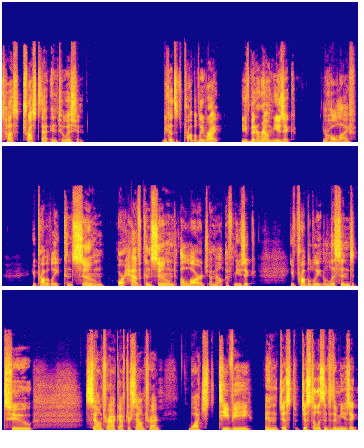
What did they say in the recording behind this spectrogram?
Trust, trust that intuition because it's probably right. You've been around music your whole life. You probably consume or have consumed a large amount of music. You've probably listened to soundtrack after soundtrack, watched TV and just just to listen to the music.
